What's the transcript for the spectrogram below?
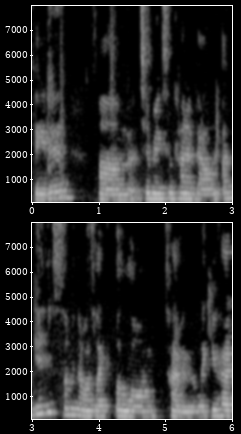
fated um, to bring some kind of balance. I'm getting something that was like a long time ago. Like you had,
